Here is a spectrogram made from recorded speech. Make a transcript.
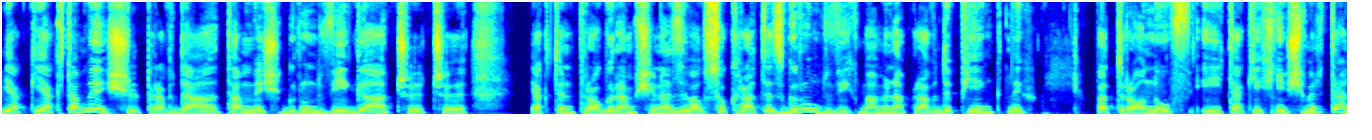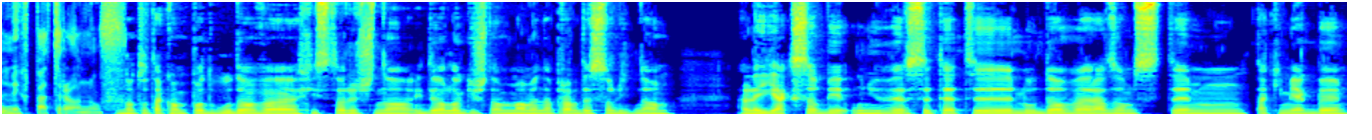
jak, jak ta myśl, prawda? Ta myśl Grundwiga, czy, czy jak ten program się nazywał, Sokrates Grundwig. Mamy naprawdę pięknych patronów i takich nieśmiertelnych patronów. No to taką podbudowę historyczno-ideologiczną mamy naprawdę solidną. Ale jak sobie uniwersytety ludowe radzą z tym takim jakby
